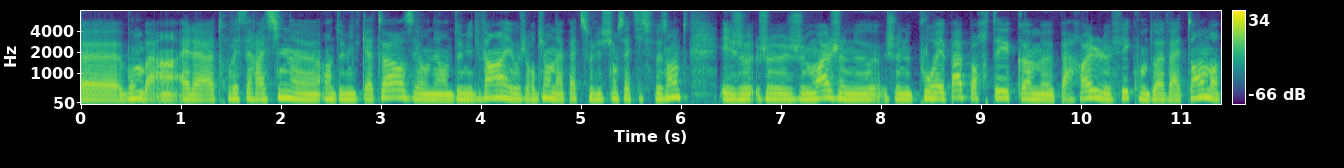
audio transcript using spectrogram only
bon bah, elle a trouvé ses racines en 2014 et on est en 2020 et aujourd'hui on n'a pas de solution satisfaisante. Et je, je, je moi, je ne, je ne pourrais pas porter comme parole le fait qu'on doive attendre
